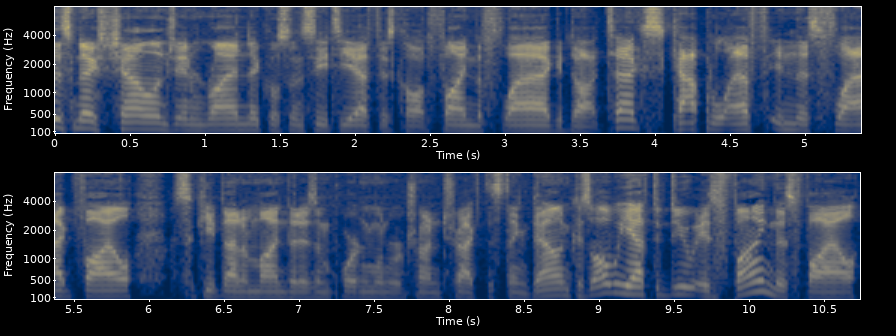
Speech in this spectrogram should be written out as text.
This next challenge in Ryan Nicholson CTF is called find the findtheflag.txt, capital F in this flag file. So keep that in mind. That is important when we're trying to track this thing down because all we have to do is find this file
